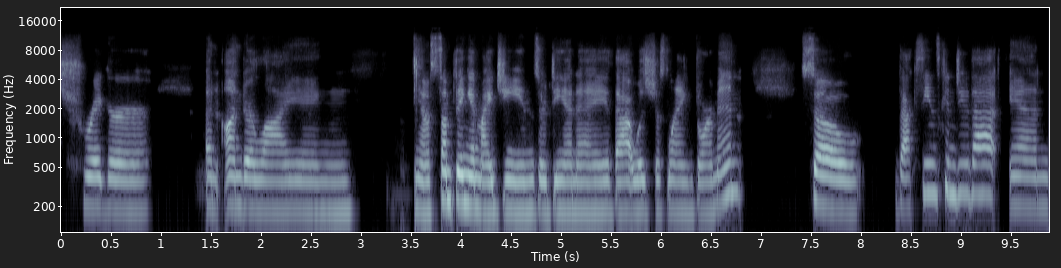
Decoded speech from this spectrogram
trigger an underlying, you know, something in my genes or DNA that was just laying dormant. So, vaccines can do that, and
